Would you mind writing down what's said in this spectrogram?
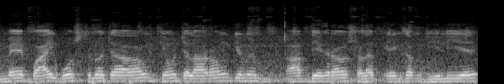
मैं बाइक बहुत स्लो चला रहा हूँ। क्यों चला रहा हूँ? क्योंकि आप देख रहे हो, सड़क एकदम गीली है।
